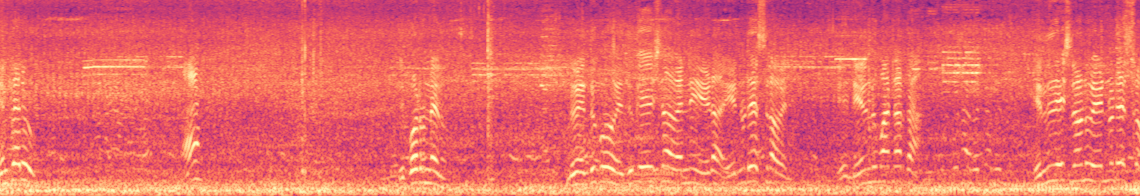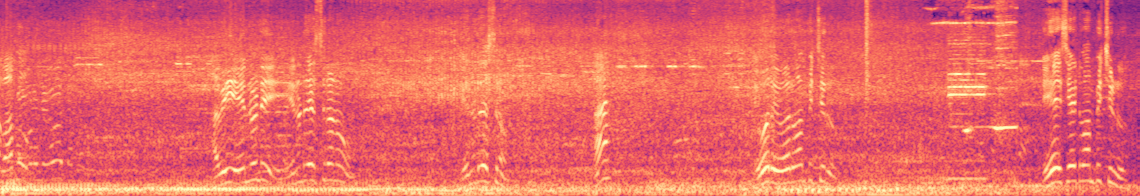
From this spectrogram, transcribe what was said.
ఏం పేరు? ఆ? రిపోర్టర్ నేను. నువ్వు ఎందుకు ఎందుకు చేసినావు అవన్నీ? ఏడా ఎన్నుడు వేస్తున్నావు అవన్నీ? నేను ఎందుకు మాట్లాడతా? ఎందుకు చేసినావు నువ్వు? ఎన్నుడు వేస్తున్నావు బాబు? అవి ఏ నుండి? ఏ నుండి నువ్వు? ఏ చేస్తున్నావు? ఎవరు ఎవరు పంపించారు ఏ సేటు పంపించిండు?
